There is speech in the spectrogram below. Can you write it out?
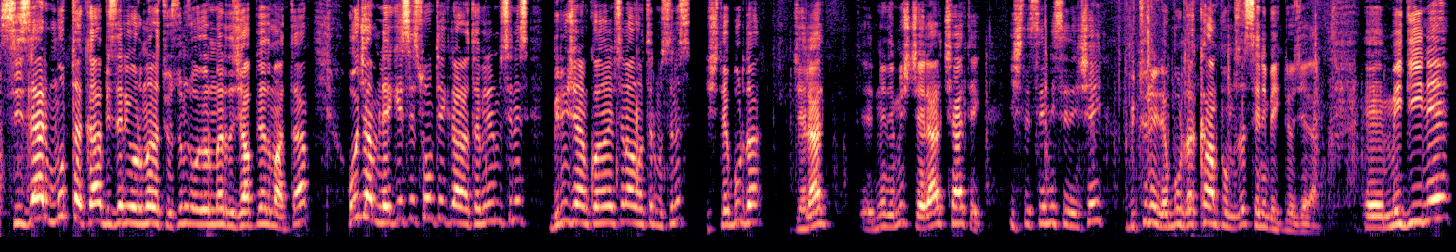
Sizler mutlaka bizlere yorumlar atıyorsunuz. O yorumları da cevaplayalım hatta. Hocam LGS son tekrar atabilir misiniz? Birinci dönem konuların hepsini anlatır mısınız? İşte burada Celal e, ne demiş? Celal Çeltek. İşte senin istediğin şey bütünüyle burada kampımızda seni bekliyor Celal. E, Medine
